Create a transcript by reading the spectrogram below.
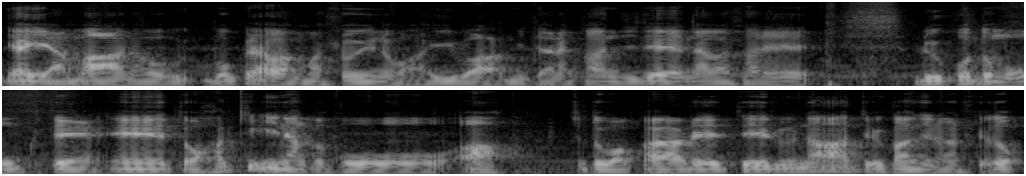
いやいやまああの僕らはまあそういうのはいいわみたいな感じで流されることも多くて、えーと、はっきりなんかこうあちょっと分かれてるなという感じなんですけど。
